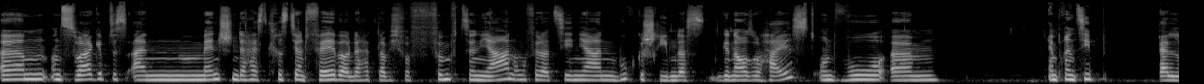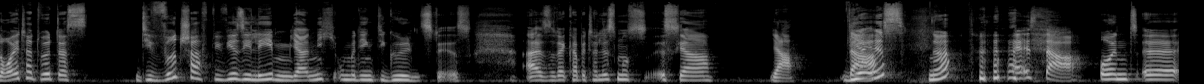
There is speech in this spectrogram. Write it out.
Ähm, und zwar gibt es einen Menschen, der heißt Christian Felber und der hat, glaube ich, vor 15 Jahren, ungefähr oder 10 Jahren ein Buch geschrieben, das genauso heißt und wo ähm, im Prinzip erläutert wird, dass die Wirtschaft, wie wir sie leben, ja nicht unbedingt die güldenste ist. Also der Kapitalismus ist ja, ja, wie Da. er ist, ne? Er ist da. Und äh,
